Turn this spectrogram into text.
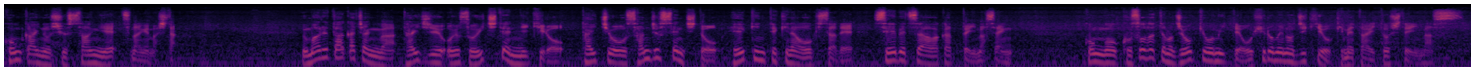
今回の出産へつなげました。生まれた赤ちゃんは体重およそ1.2キロ体長30センチと平均的な大きさで性別は分かっていません。今後子育ての状況を見てお披露目の時期を決めたいとしています。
